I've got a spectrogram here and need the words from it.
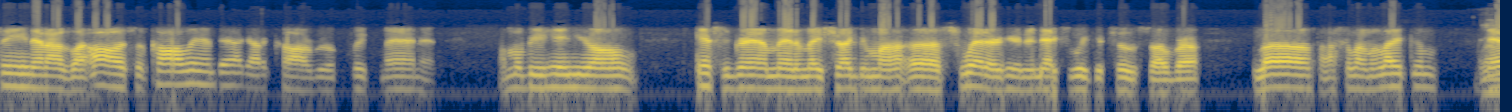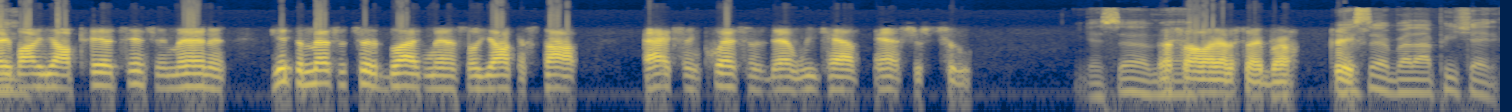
scene and I was like, oh, it's a call in there. I got a call real quick, man, and I'm gonna be hitting you on Instagram, man, and make sure I get my uh, sweater here in the next week or two. So, bro, love, assalamu alaikum. Everybody, y'all pay attention, man, and get the message to the black man so y'all can stop asking questions that we have answers to. Yes, sir. Man. That's all I gotta say, bro. Peace. Yes, sir, brother. I appreciate it.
